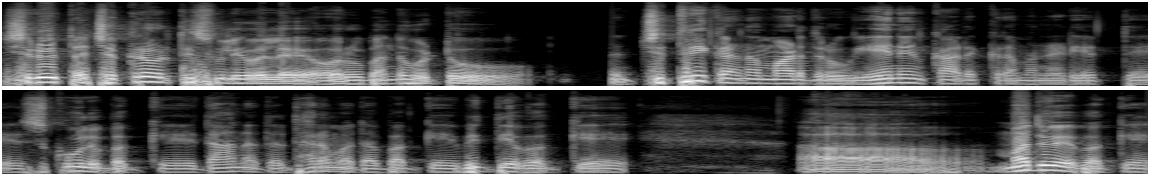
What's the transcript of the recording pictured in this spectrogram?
ಶ್ರೀಯುತ ಚಕ್ರವರ್ತಿ ಸುಲಿವಲೆ ಅವರು ಬಂದುಬಿಟ್ಟು ಚಿತ್ರೀಕರಣ ಮಾಡಿದ್ರು, ಏನೇನು ಕಾರ್ಯಕ್ರಮ ನಡೆಯುತ್ತೆ ಸ್ಕೂಲ್ ಬಗ್ಗೆ, ದಾನದ, ಧರ್ಮದ ಬಗ್ಗೆ, ವಿದ್ಯೆ ಬಗ್ಗೆ ಮದುವೆ ಬಗ್ಗೆ.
